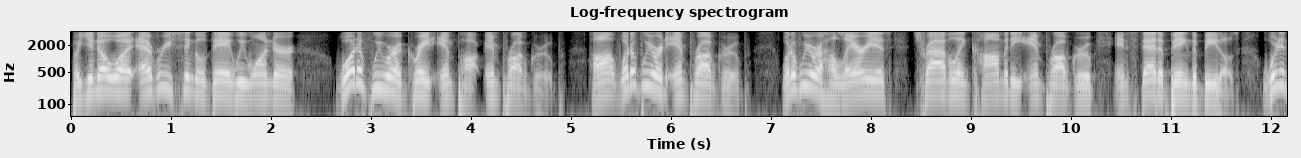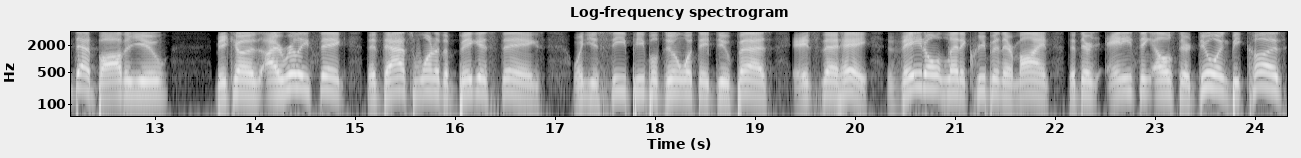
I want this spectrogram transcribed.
But you know what? Every single day we wonder what if we were a great improv, improv group? Huh? What if we were an improv group? What if we were a hilarious traveling comedy improv group instead of being the Beatles? Wouldn't that bother you? Because I really think that that's one of the biggest things when you see people doing what they do best. It's that, hey, they don't let it creep in their mind that there's anything else they're doing because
